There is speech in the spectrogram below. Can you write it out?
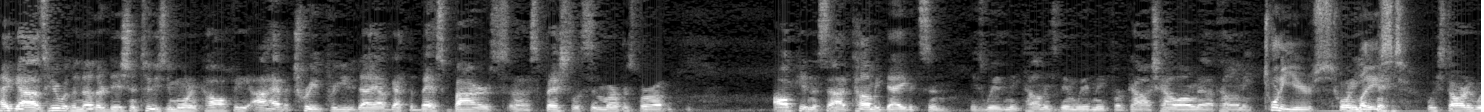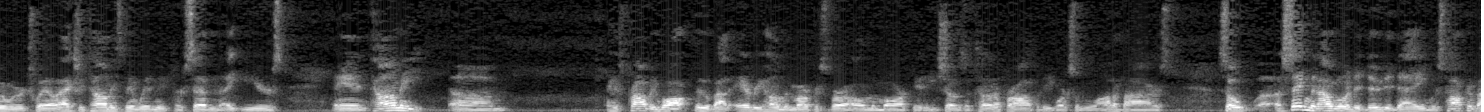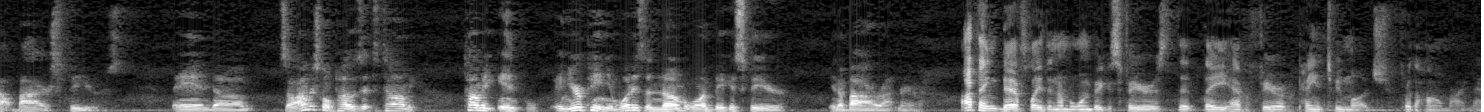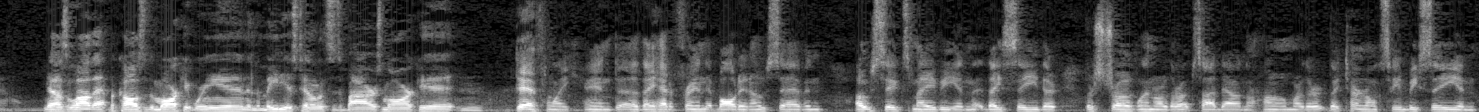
Hey guys, here with another edition of Tuesday Morning Coffee. I have a treat for you today. I've got the best buyers uh, specialist in Murfreesboro. All kidding aside, Tommy Davidson is with me. Tommy's been with me for gosh, how long now, Tommy? 20 years, 20 at least. we started when we were 12. Actually, Tommy's been with me for seven, eight years. And Tommy um, has probably walked through about every home in Murfreesboro on the market. He shows a ton of property, works with a lot of buyers. So, uh, a segment I wanted to do today was talking about buyers' fears. And um, so I'm just going to pose it to Tommy. Tommy, in, in your opinion, what is the number one biggest fear in a buyer right now? I think definitely the number one biggest fear is that they have a fear of paying too much for the home right now. Now, is a lot of that because of the market we're in, and the media is telling us it's a buyer's market, and Definitely. And uh, they had a friend that bought in 07, 06 maybe, and they see they're they're struggling or they're upside down in their home or they they turn on CNBC and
